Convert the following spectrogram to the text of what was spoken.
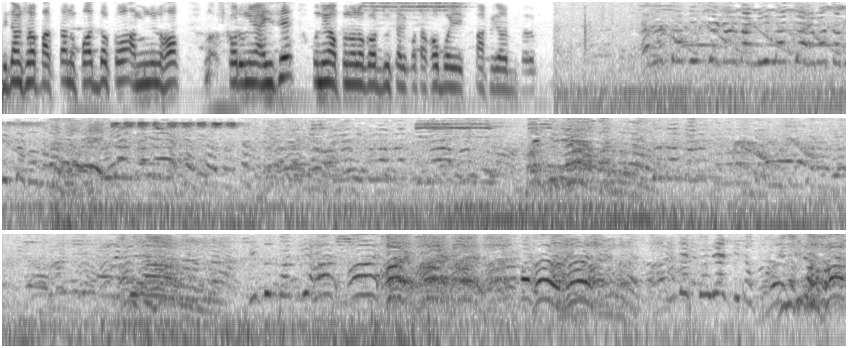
বিধানসভা প্ৰাক্তন উপাধ্যক্ষ আমিনুল হক, লস্কৰ, উনি আহিছে। উনিও আপোনালোকৰ দুই চাৰি কথা ক'ব এই স্মাৰ্ট মিটাৰৰ বিষয়ে হেমন্ত বিশ্ব শর্মা নির্লজ্জ হেমন্ত বিশ্ব শর্মা বিদ্যুৎ মন্ত্রী হয় হয় হয় হয় আমাদের কংগ্রেস জিন্দাবাদ। জিন্দাবাদ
